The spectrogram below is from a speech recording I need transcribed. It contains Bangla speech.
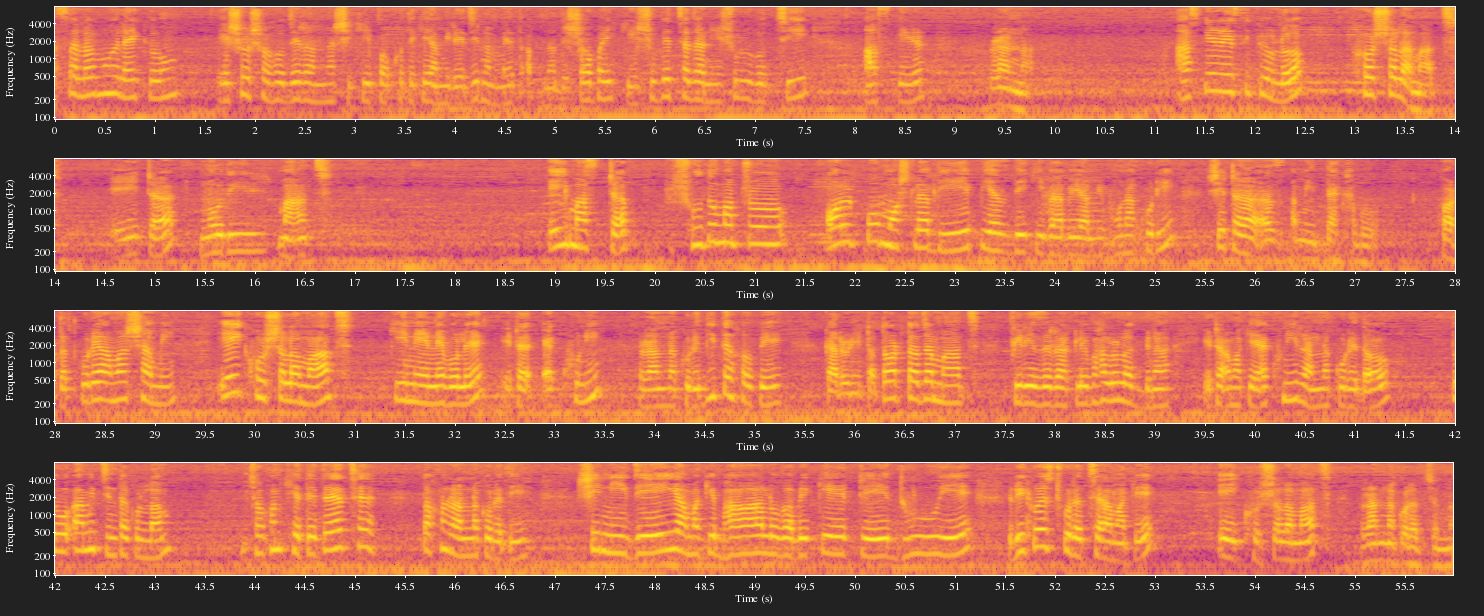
আসসালামু আলাইকুম। এসো সহজে রান্না শিখির পক্ষ থেকে আমি রেজিন আহমেদ। আপনাদের সবাইকে শুভেচ্ছা জানিয়ে শুরু করছি আজকের রান্না। আজকের রেসিপি হলো খরসলা মাছ। এইটা নদীর মাছ। এই মাছটা শুধুমাত্র অল্প মশলা দিয়ে পেঁয়াজ দিয়ে কীভাবে আমি ভুনা করি, সেটা আজ আমি দেখাবো। হঠাৎ করে আমার স্বামী এই খোরসালা মাছ কিনে এনে বলে এটা এক্ষুনি রান্না করে দিতে হবে, কারণ এটা তরতাজা মাছ, ফ্রিজে রাখলে ভালো লাগবে না। এটা আমাকে এখনই রান্না করে দাও। তো আমি চিন্তা করলাম, যখন খেতে চেয়েছে তখন রান্না করে দিই। সে নিজেই আমাকে ভালোভাবে কেটে ধুয়ে রিকোয়েস্ট করেছে আমাকে এই খোরসলা মাছ রান্না করার জন্য।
